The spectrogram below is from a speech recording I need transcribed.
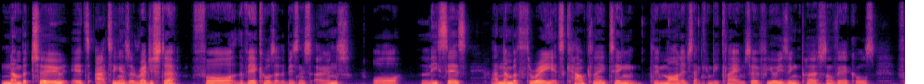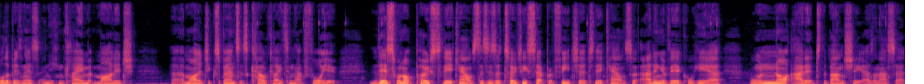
Number two, it's acting as a register for the vehicles that the business owns or leases. And number three, it's calculating the mileage that can be claimed. So if you're using personal vehicles for the business and you can claim mileage, a mileage expense, it's calculating that for you. This will not post to the accounts. This is a totally separate feature to the account. So adding a vehicle here will not add it to the balance sheet as an asset.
